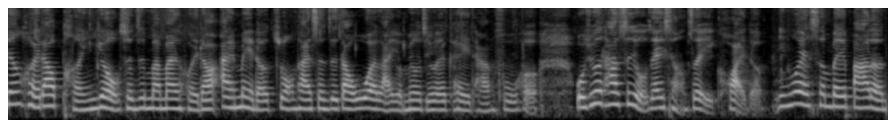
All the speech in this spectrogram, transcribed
先回到朋友，甚至慢慢回到暧昧的状态，甚至到未来有没有机会可以谈复合？我觉得他是有在想这一块的，因为圣杯八的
